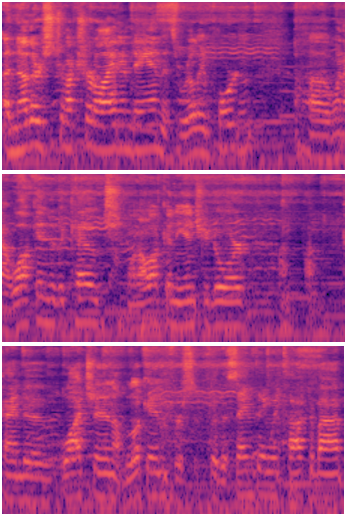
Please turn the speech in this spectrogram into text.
another structural item, Dan, that's really important. Uh, when I walk into the coach, when I walk in the entry door, I'm, I'm kind of watching. I'm looking for for the same thing we talked about.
